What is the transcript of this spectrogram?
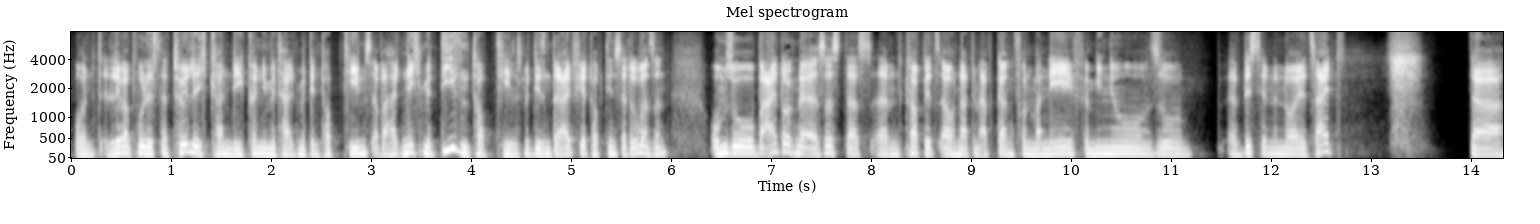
Und Liverpool ist natürlich, kann die, können die mithalten mit den Top-Teams, aber halt nicht mit diesen Top-Teams, mit diesen drei, vier Top-Teams, die da drüber sind. Umso beeindruckender ist es, dass ähm, Klopp jetzt auch nach dem Abgang von Manet, Firmino so ein bisschen eine neue Zeit da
